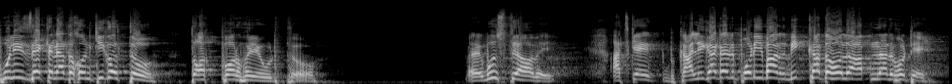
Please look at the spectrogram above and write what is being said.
পুলিশ দেখতে না, তখন কি করতো? তৎপর হয়ে উঠতো। মানে বুঝতে হবে। আজকে কালীঘাটের পরিবার বিখ্যাত হলো আপনার ভোটে।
